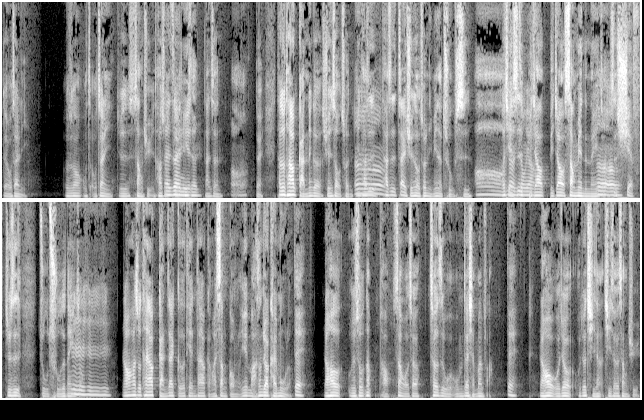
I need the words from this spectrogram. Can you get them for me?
对我载你，我就说我我载你就是上去，他说男生女生？男生，哦对他说他要赶那个选手村，因为他是、嗯他是在选手村里面的厨师，哦，而且是比较比较上面的那一种，是 chef 就是主厨的那一种。然后他说他要赶在隔天，他要赶快上工了，因为马上就要开幕了。对然后我就说那好，上我车，车子我我们再想办法。对，然后我就我就骑他骑车上去，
